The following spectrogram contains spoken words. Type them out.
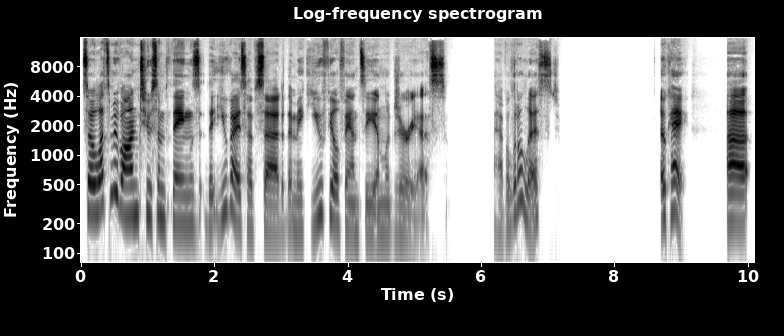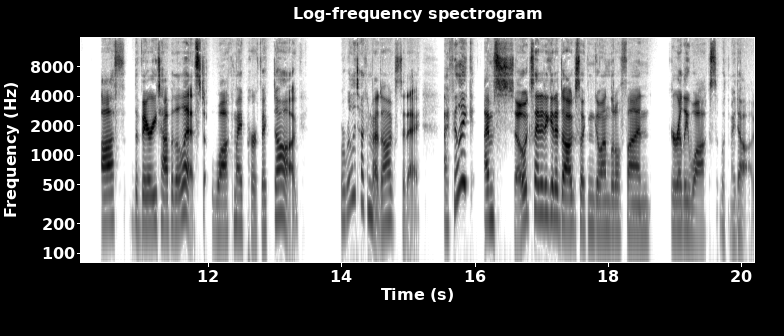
So let's move on to some things that you guys have said that make you feel fancy and luxurious. I have a little list. Okay. Uh, off the very top of the list, walk my perfect dog. We're really talking about dogs today. I feel like I'm so excited to get a dog so I can go on little fun, girly walks with my dog.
